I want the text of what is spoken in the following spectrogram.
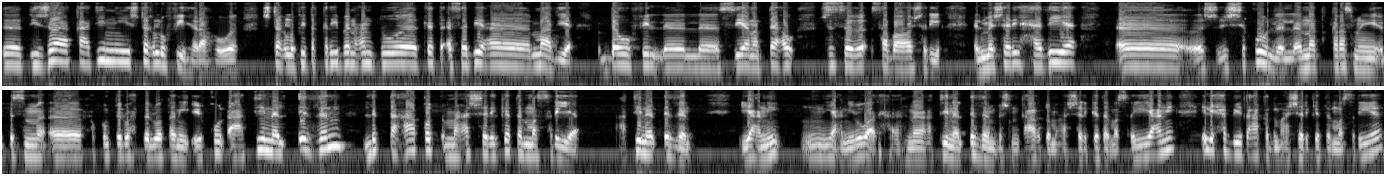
ديجا قاعدين يشتغلوا فيه راهو. اشتغلوا فيه تقريبا عنده ثلاثة أسابيع ماضية. بدأوا في الصيانة بتاعه جسر 27 المشاريع هذه إيش آه يقول الناطق الرسمي باسم آه حكومة الوحدة الوطنية يقول أعطينا الإذن للتعاقد مع الشركات المصرية. أعطينا الإذن. يعني يعني واضحه إحنا أعطينا الإذن باش نتعاقدوا مع الشركات المصرية يعني اللي يحب يتعاقد مع الشركات المصرية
